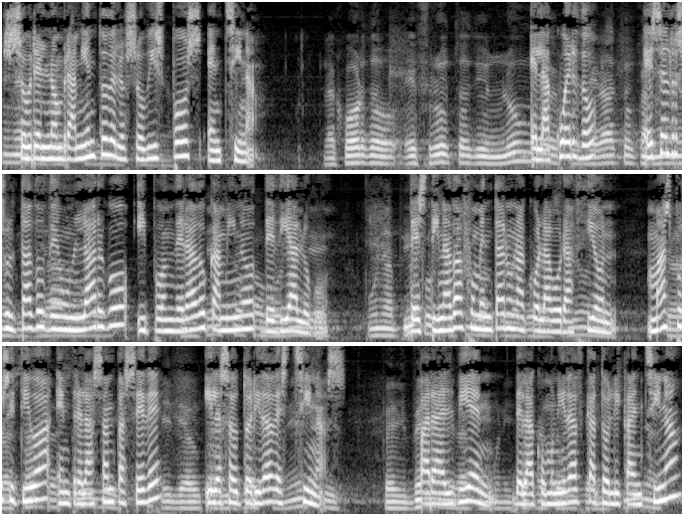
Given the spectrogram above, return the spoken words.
sobre el nombramiento de los obispos en China. El acuerdo es el resultado de un largo y ponderado camino de diálogo, destinado a fomentar una colaboración más positiva entre la Santa Sede y las autoridades chinas, para el bien de la comunidad católica en China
